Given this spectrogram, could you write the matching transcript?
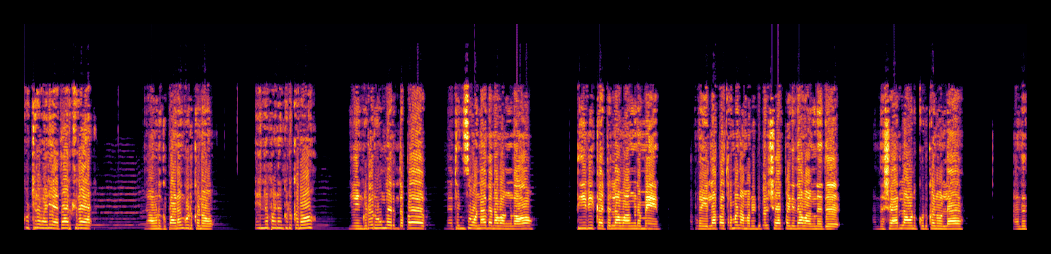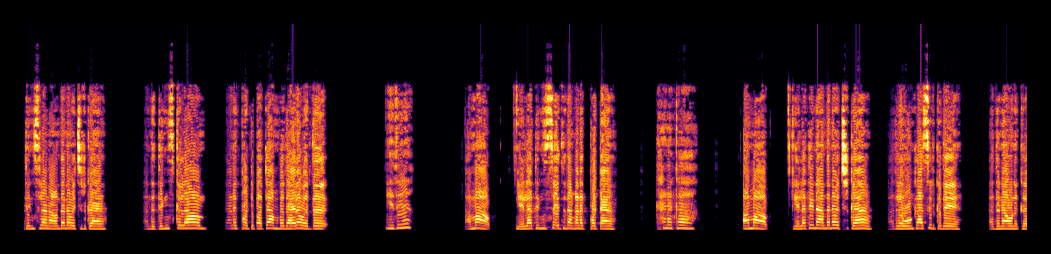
குற்றவாளியா தான் இருக்கிற. நான் உனக்கு பணம் கொடுக்கணும். என்ன பணம் கொடுக்கணும்? என் கூட ரூம்ல இருந்தப்ப எல்லா திங்ஸ் ஒன்னா தானே வாங்கணும் டிவி கட்டெல்லாம் வாங்கணுமே அப்புறம் எல்லா பத்திரமும் நம்ம ரெண்டு பேரும் ஷேர் பண்ணி தான் வாங்கினது. அந்த ஷேர்லாம் அவனுக்கு கொடுக்கணும்ல? அந்த திங்ஸ்லாம் நான் தானே வச்சிருக்கேன். அந்த திங்ஸ்க்கெல்லாம் கணக்கு போட்டு பார்த்தா ஐம்பதாயிரம் வருது. இது ஆமா எல்லா திங்ஸ் சேர்த்து தான் கணக்கு போட்டேன். கணக்கா? ஆமா எல்லாத்தையும் நான் தானே வச்சிருக்கேன். அதுல உன் காசு இருக்குது. அதை நான் உனக்கு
